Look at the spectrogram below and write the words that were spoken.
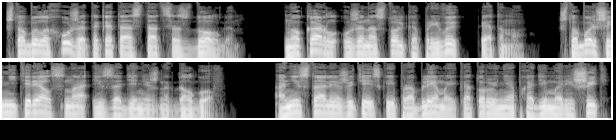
Что было хуже, так это остаться с долгом. Но Карл уже настолько привык к этому, что больше не терял сна из-за денежных долгов. Они стали житейской проблемой, которую необходимо решить,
